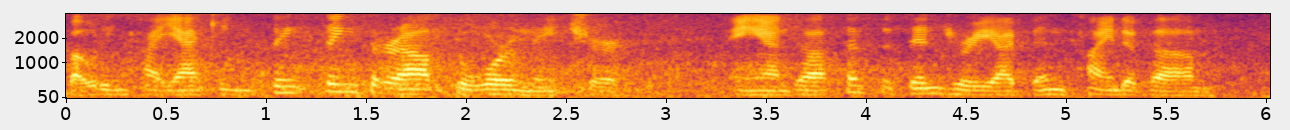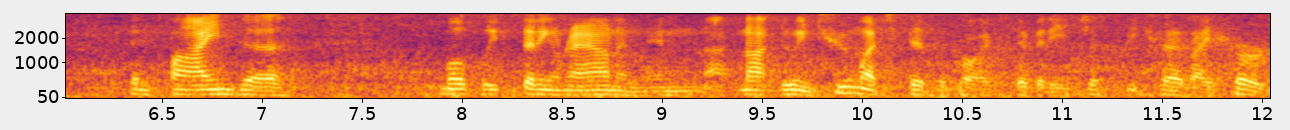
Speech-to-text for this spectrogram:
boating, kayaking, th- things that are outdoor in nature. And uh, since this injury, I've been kind of um, confined to mostly sitting around and, and, not doing too much physical activity just because I hurt.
